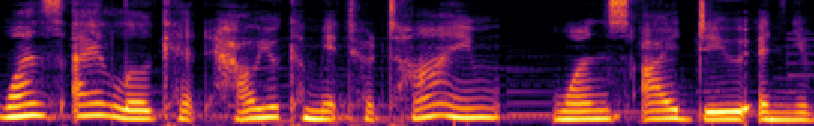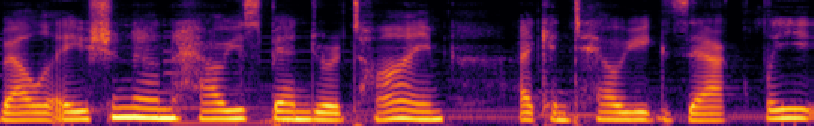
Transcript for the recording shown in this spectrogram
Once I look at how you commit your time, once I do an evaluation on how you spend your time, I can tell you exactly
